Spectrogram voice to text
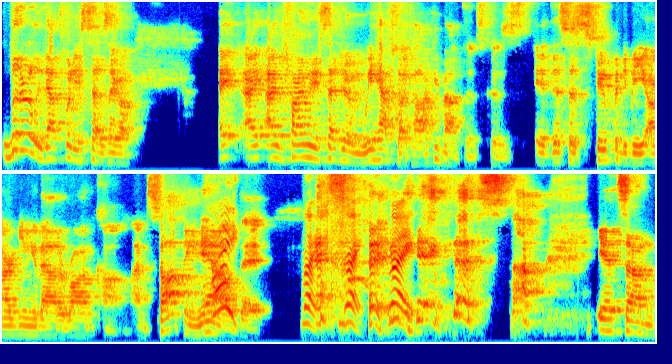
Literally, that's what he says. I go. I, I, I finally said to him, "We have to start talking about this because this is stupid to be arguing about a rom com." I'm stopping now, Right. but right, right, right. it's, it's um,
